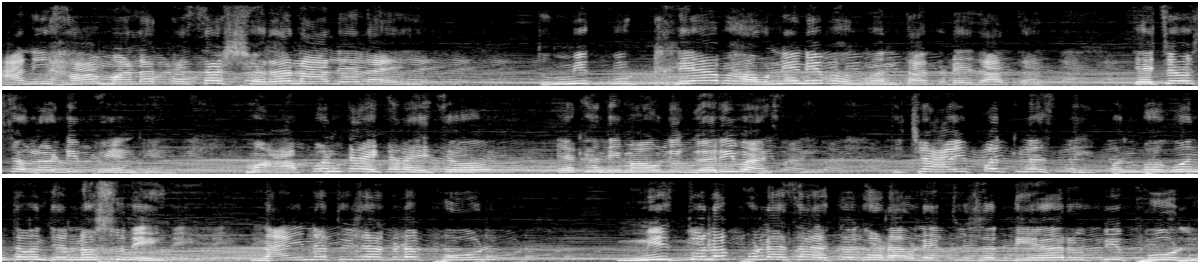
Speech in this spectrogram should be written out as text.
आणि हा मला कसा शरण आलेला आहे? तुम्ही कुठल्या भावनेने भगवंताकडे जाता? त्याच्यावर सगळं डिपेंड आहे. मग आपण काय करायचं? एखादी माऊली गरीब असती तिची ऐपत नसती पण भगवंत म्हणते नसू दे नाही ना तुझ्याकडं फूल? मीच तुला फुलासारखं घडवले तुझं देहरूपी फूल.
